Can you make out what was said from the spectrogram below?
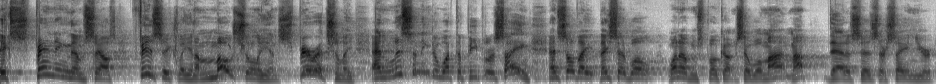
expending themselves physically and emotionally and spiritually and listening to what the people are saying. And so they, they said, well, one of them spoke up and said, well, my, my data says they're saying you're,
